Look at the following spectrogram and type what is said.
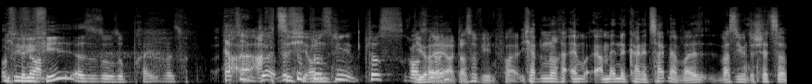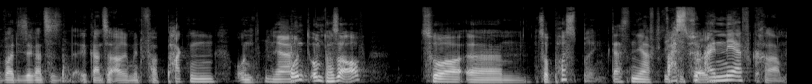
Und Ich wie, bin wie viel? Also so, so Preis, was? Hast du, Ah, du, bist du 80 plus, und- plus Ja, rausgegangen? ja, das auf jeden Fall. Ich hatte nur am am Ende keine Zeit mehr, weil was ich unterschätzt habe, war diese ganze, ganze Ari mit Verpacken und, Ja. und, und pass auf, zur, ähm, zur Post bringen. Das nervt richtig Was für ein Nervkram.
